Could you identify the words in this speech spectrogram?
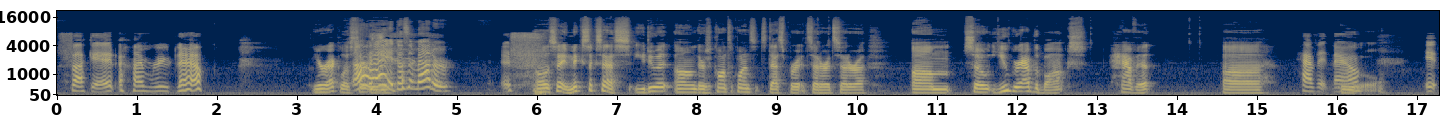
Fuck it. I'm rude now. you're reckless. Oh, certainly. hey, it doesn't matter. Well, let's say mixed success. You do it. Um, there's a consequence. It's desperate, etc., etc. Um, so you grab the box, have it. Uh, Have it now. ooh. It.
